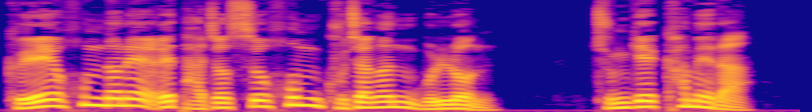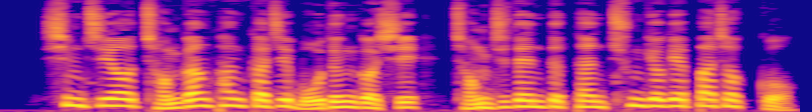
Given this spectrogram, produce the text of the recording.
그의 홈런에 다저스 홈 구장은 물론 중계 카메라, 심지어 전광판까지 모든 것이 정지된 듯한 충격에 빠졌고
